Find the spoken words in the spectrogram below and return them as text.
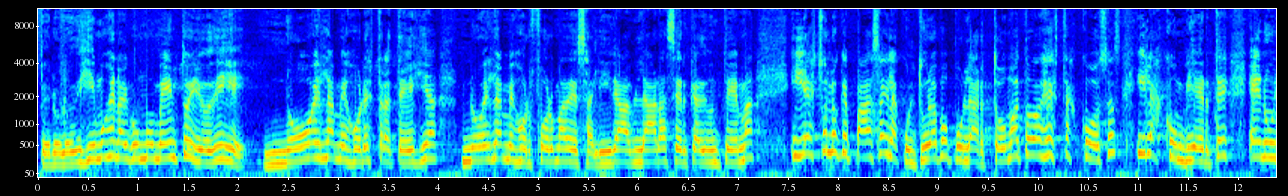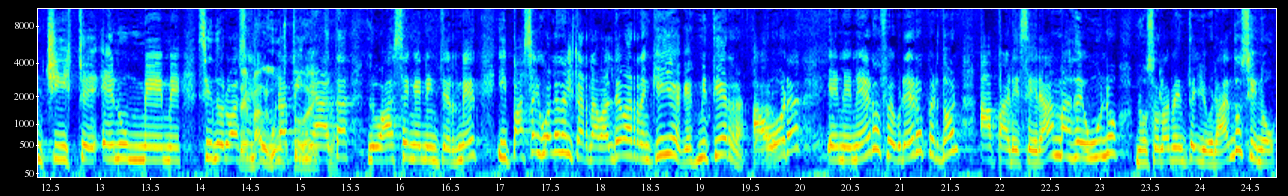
pero lo dijimos en algún momento y yo dije, no es la mejor estrategia, no es la mejor forma de salir a hablar acerca de un tema. Y esto es lo que pasa y la cultura popular toma todas estas cosas y las convierte en un chiste, en un meme. Si no lo hacen con una piñata, lo hacen en internet. Y pasa igual en el carnaval de Barranquilla, que es mi tierra. Ahora, en enero, febrero, perdón, aparecerá más de uno, no solamente llorando, sino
